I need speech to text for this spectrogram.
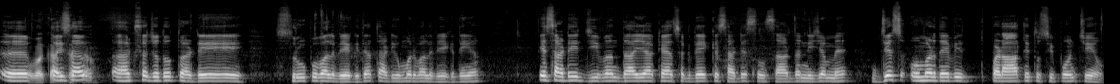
ਉਹ ਕਰ ਭਾਈ ਸਕਾਂ ਸਾਹਿਬ ਅਕਸਰ ਜਦੋਂ ਤੁਹਾਡੇ ਸਰੂਪ ਵੱਲ ਵੇਖਦੇ ਆ, ਤੁਹਾਡੀ ਉਮਰ ਵੱਲ ਵੇਖਦੇ ਆ। ਇਹ ਸਾਡੇ ਜੀਵਨ ਦਾ ਜਾਂ ਕਹਿ ਸਕਦੇ ਆ ਕਿ ਸਾਡੇ ਸੰਸਾਰ ਦਾ ਨਿਯਮ ਹੈ, ਜਿਸ ਉਮਰ ਦੇ ਵਿੱਚ ਪੜਾਅ ਤੇ ਤੁਸੀਂ ਪਹੁੰਚੇ ਹੋ।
